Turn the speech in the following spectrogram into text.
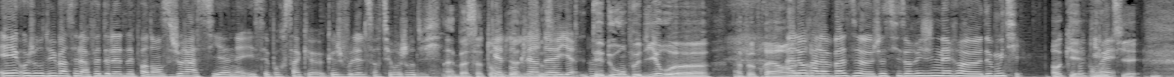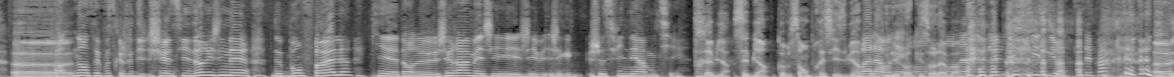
Et aujourd'hui, bah, c'est la fête de l'indépendance jurassienne. Et c'est pour ça que, que je voulais le sortir aujourd'hui. Ah bah ça tombe Quel bien. beau clin d'œil. T'es d'où on peut dire euh, à peu près euh, Alors à la base, je suis originaire euh, de Moutier. Ok, Ouais. Moutier. Euh, Enfin, non, c'est faux ce que je vous dis. Je suis originaire de Bonfol, qui est dans le Jura, mais j'ai, j'ai- j'ai- je suis née à Moutier. Très bien, c'est bien. Comme ça, on précise bien Voilà, pour tous les gens qui on- sont là-bas. La précision, c'est parfait. Euh,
